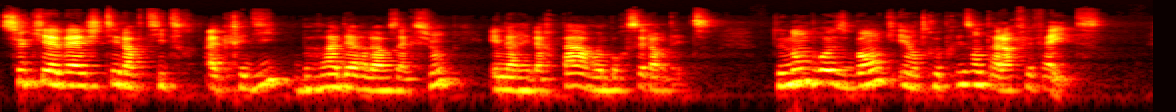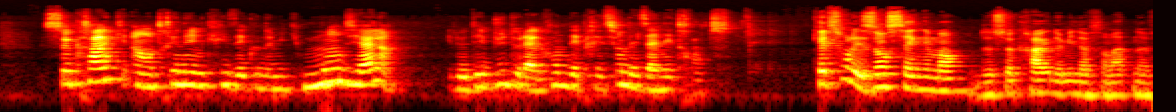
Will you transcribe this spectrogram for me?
Ceux qui avaient acheté leurs titres à crédit bradèrent leurs actions et n'arrivèrent pas à rembourser leurs dettes. De nombreuses banques et entreprises ont alors fait faillite. Ce crack a entraîné une crise économique mondiale et le début de la Grande Dépression des années 30. Quels sont les enseignements de ce crack de 1929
